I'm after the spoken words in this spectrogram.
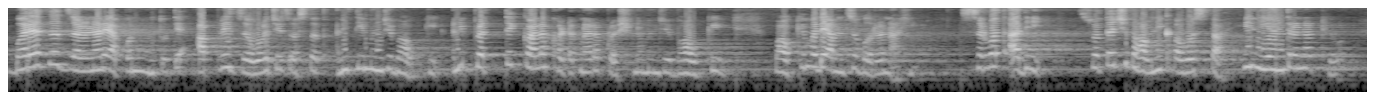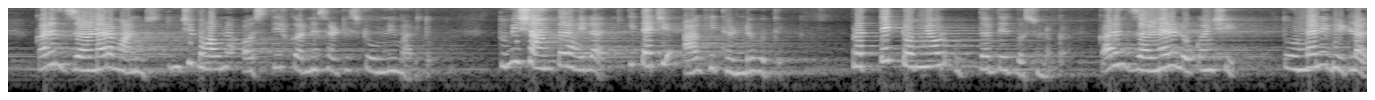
बऱ्याचदा जळणारे आपण म्हणतो ते आपले जवळचेच असतात आणि ती म्हणजे भावकी. आणि प्रत्येकाला खटकणारा प्रश्न म्हणजे भावकी. भावकीमध्ये आमचं बरं नाही सर्वात आधी स्वतःची भावनिक अवस्था ही नियंत्रणात ठेवा. कारण जळणारा माणूस तुमची भावना अस्थिर करण्यासाठी स्टोमने मारतो. तुम्ही शांत राहिलात की त्याची आग ही थंड होते. प्रत्येक टोमण्यावर उत्तर देत बसू नका. कारण जळणाऱ्या लोकांशी तोंडाने भिडलात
